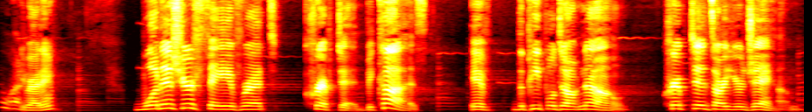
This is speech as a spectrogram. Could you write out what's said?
What? You ready? What is your favorite cryptid? Because if the people don't know, cryptids are your jam,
